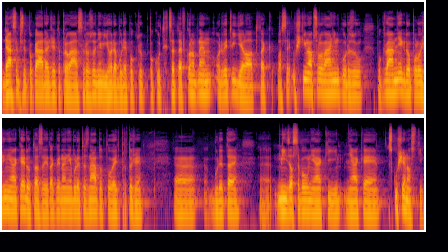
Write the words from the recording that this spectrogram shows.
Dá se předpokládat, že to pro vás rozhodně výhoda bude, pokud, pokud chcete v konopném odvětví dělat, tak vlastně už tím absolvováním kurzu, pokud vám někdo položí nějaké dotazy, tak vy na ně budete znát odpověď, protože eh, budete eh, mít za sebou nějaký, nějaké zkušenosti.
